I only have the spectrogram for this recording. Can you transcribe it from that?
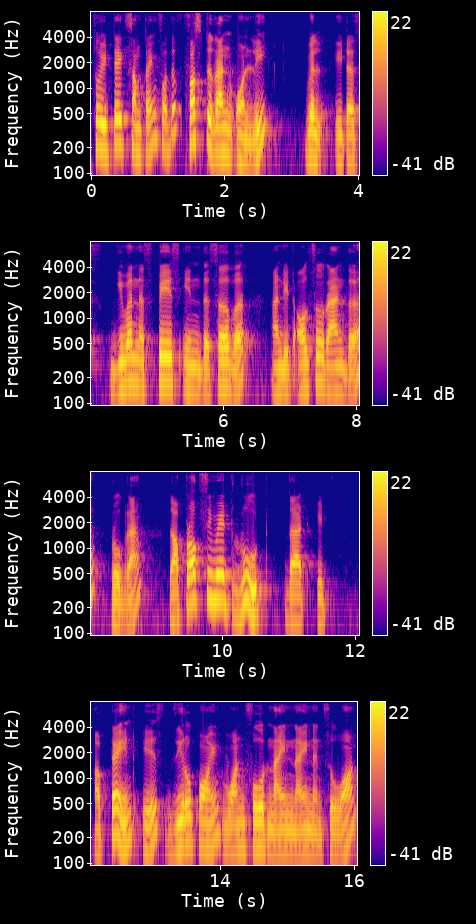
So, it takes some time for the first run only well it has given a space in the server and it also ran the program. The approximate root that it obtained is 0.1499 and so on.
